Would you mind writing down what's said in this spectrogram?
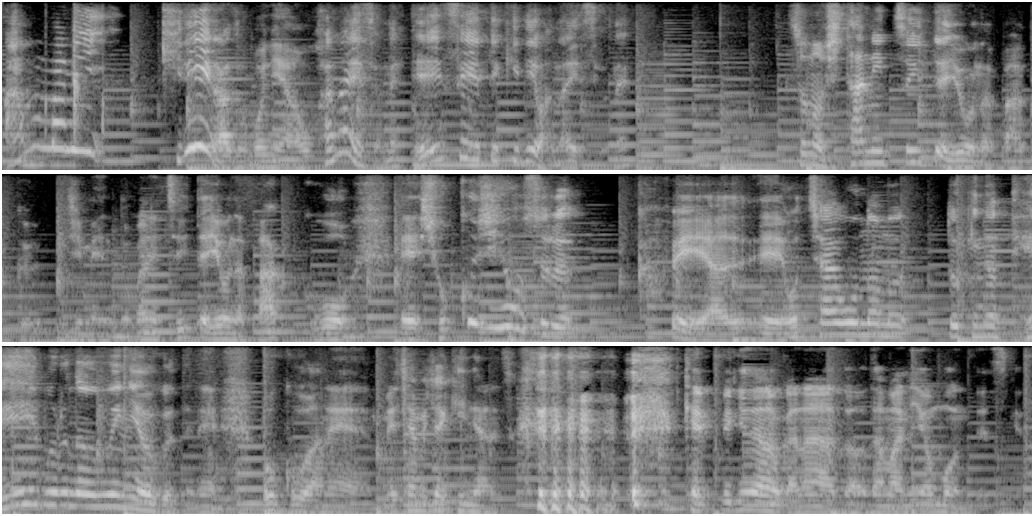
あんまり綺麗なとこには置かないですよね衛生的ではないですよね。その下についたようなバッグ、地面とかについたようなバッグを、えー、食事をするカフェや、え、お茶を飲む時のテーブルの上に置くってね、僕はね、めちゃめちゃ気になるんです。潔癖なのかなとはたまに思うんですけど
